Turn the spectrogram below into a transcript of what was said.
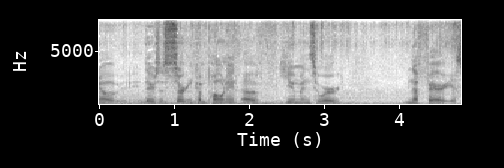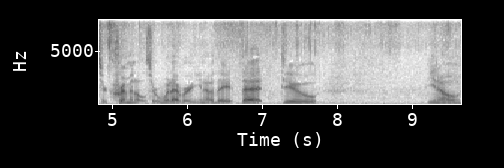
know, there's a certain component of humans who are nefarious or criminals or whatever. You know, they that do you know,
